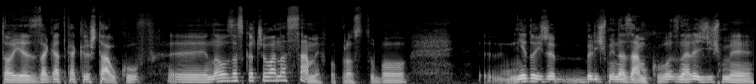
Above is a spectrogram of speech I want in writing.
to jest zagadka kryształków, no zaskoczyła nas samych po prostu, bo nie dość, że byliśmy na zamku, znaleźliśmy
